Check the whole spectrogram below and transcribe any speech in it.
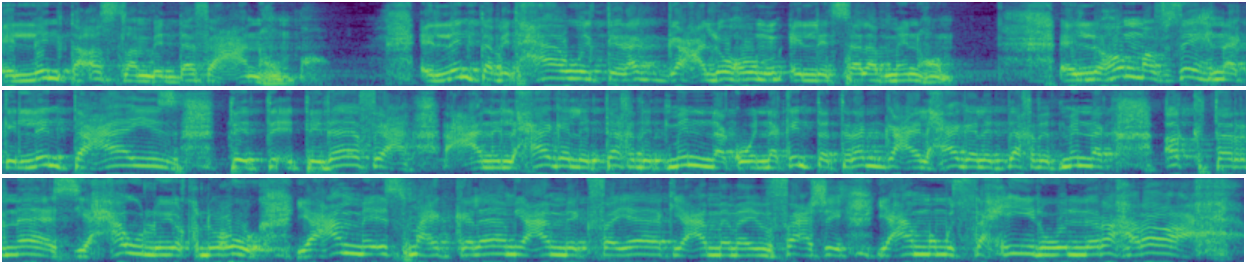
اللي انت أصلا بتدافع عنهم. اللي انت بتحاول ترجع لهم اللي اتسلب منهم. اللي هم في ذهنك اللي انت عايز تدافع عن الحاجة اللي اتاخدت منك وانك انت ترجع الحاجة اللي اتاخدت منك. أكتر ناس يحاولوا يقنعوك. يا عم اسمع الكلام يا عم كفاياك يا عم ما ينفعش يا عم مستحيل واللي راح راح.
